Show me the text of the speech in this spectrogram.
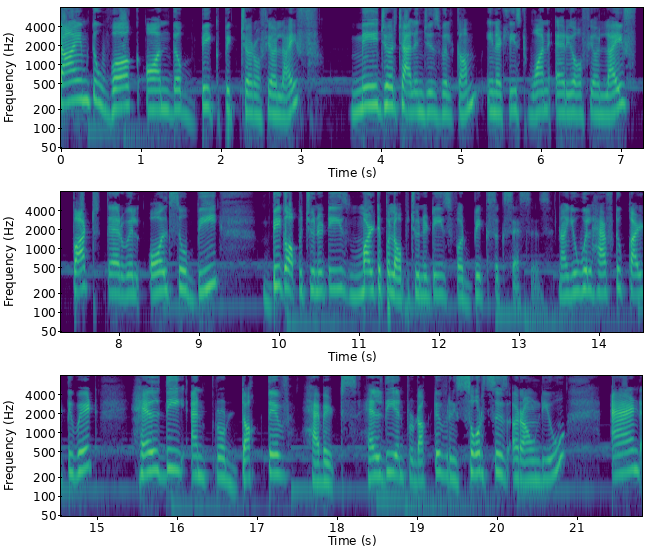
time to work on the big picture of your life. Major challenges will come in at least one area of your life, but there will also be big opportunities, multiple opportunities for big successes. Now, you will have to cultivate healthy and productive habits, healthy and productive resources around you. And,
